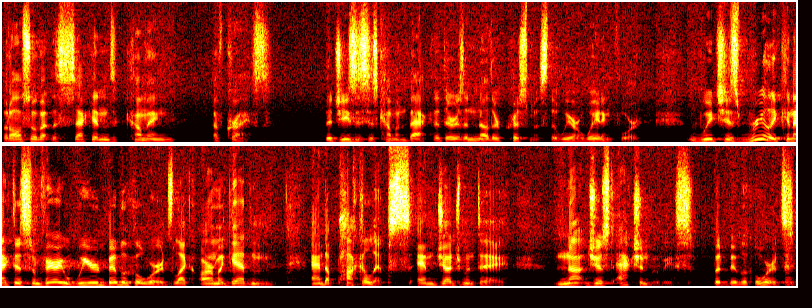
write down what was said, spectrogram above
but also about the second coming of Christ. That Jesus is coming back, that there is another Christmas that we are waiting for, which is really connected to some very weird biblical words like Armageddon and apocalypse and judgment day. Not just action movies, but biblical words.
